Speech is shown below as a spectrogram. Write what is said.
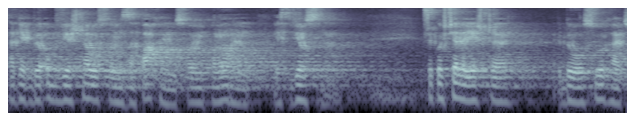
Tak jakby obwieszczały swoim zapachem, swoim kolorem. Jest wiosna. Przy kościele jeszcze było słychać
